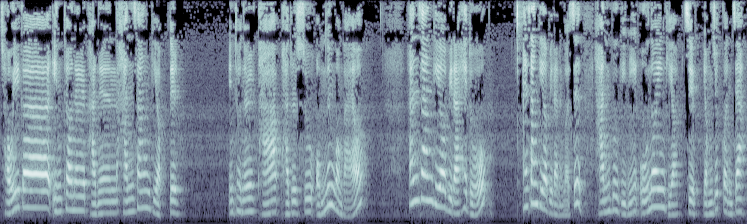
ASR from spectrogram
저희가 인턴을 가는 한상 기업들 인턴을 다 받을 수 없는 건가요? 한상 기업이라 해도 한상 기업이라는 것은 한국인이 오너인 기업, 즉 영주권자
